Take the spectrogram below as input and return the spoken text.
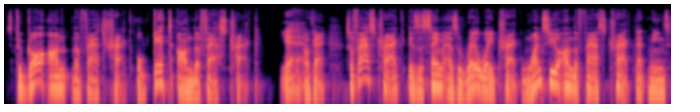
It's to go on the fast track or get on the fast track. yeah. Okay. So fast track is the same as a railway track. Once you're on the fast track, that means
